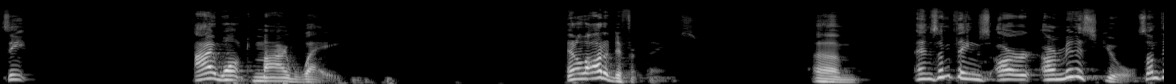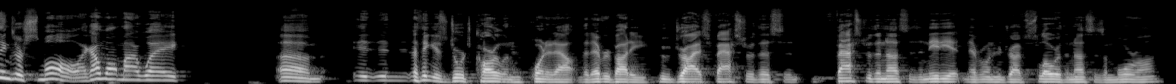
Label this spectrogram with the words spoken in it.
See, I want my way. And a lot of different things. Um, and some things are, are minuscule. Some things are small. Like I want my way um, it, it, I think it's George Carlin who pointed out that everybody who drives faster this faster than us is an idiot, and everyone who drives slower than us is a moron.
